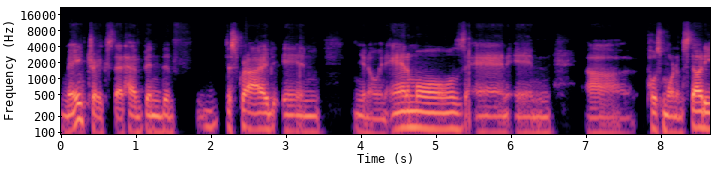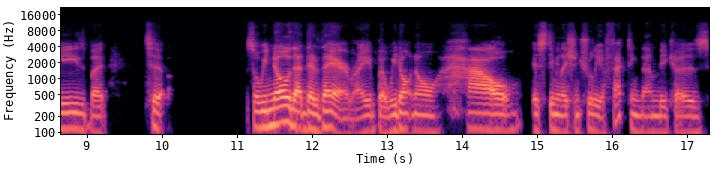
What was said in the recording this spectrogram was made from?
matrix that have been de- described in, you know, in animals and in uh, postmortem studies, but to so we know that they're there right? But we don't know how is stimulation truly affecting them because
